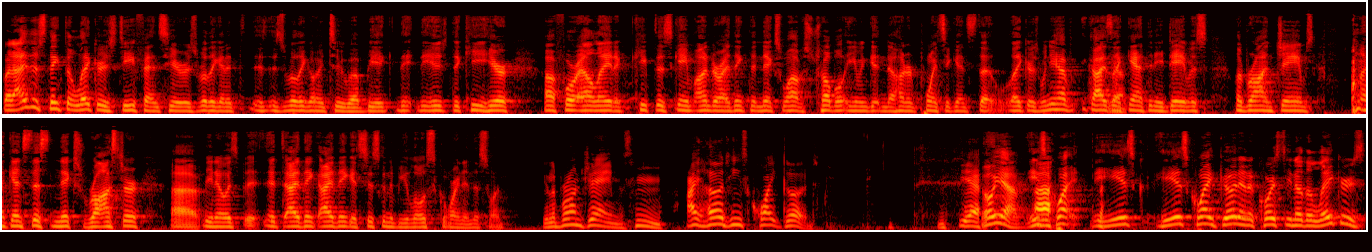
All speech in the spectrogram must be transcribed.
but I just think the Lakers defense here is really going to is really going to uh, be the, the, the key here uh, for LA to keep this game under. I think the Knicks will have trouble even getting to 100 points against the Lakers. When you have guys yeah. like Anthony Davis, LeBron James against this Knicks roster, uh, you know, it's, it's I think I think it's just going to be low scoring in this one. LeBron James, hmm, I heard he's quite good. Yeah. Oh yeah, he's uh, quite he is he is quite good. And of course, you know the Lakers.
